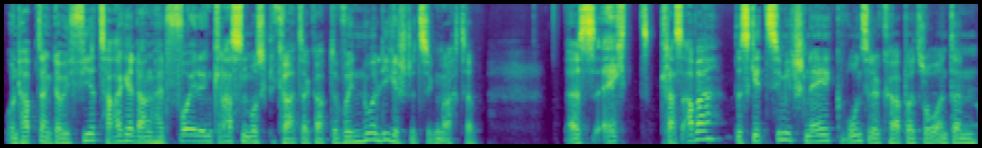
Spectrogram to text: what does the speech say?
Und habe dann, glaube ich, vier Tage lang halt voll den krassen Muskelkater gehabt, obwohl ich nur Liegestütze gemacht habe. Das ist echt krass. Aber das geht ziemlich schnell, gewohnt sich der Körper dran und dann,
